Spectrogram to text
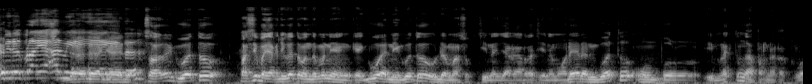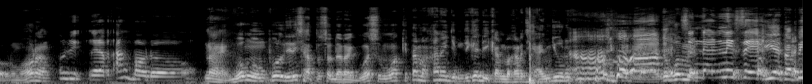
Beda, perayaan Nggak kayaknya nggak gitu. Soalnya gue tuh pasti banyak juga teman-teman yang kayak gue nih. Gue tuh udah masuk Cina Jakarta, Cina modern. Gue tuh ngumpul Imlek tuh nggak pernah ke keluar rumah orang. Oh, di, gak dapet angpau dong. Nah, gue ngumpul jadi satu saudara gue semua kita makannya jam 3 di ikan bakar Cianjur. Oh, Nah, itu gue Sundanis ya. Iya, tapi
